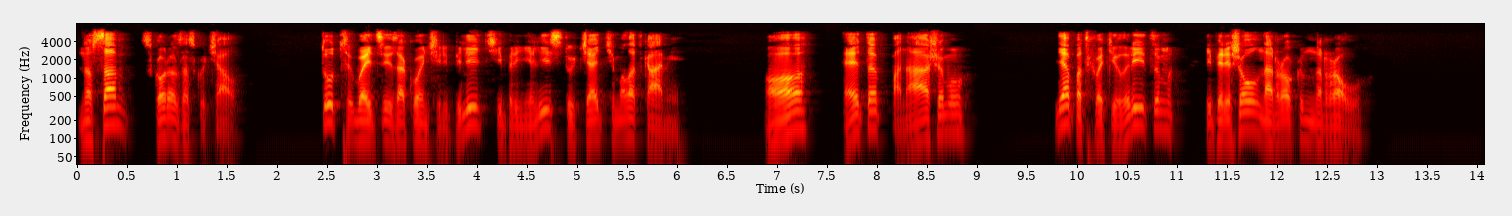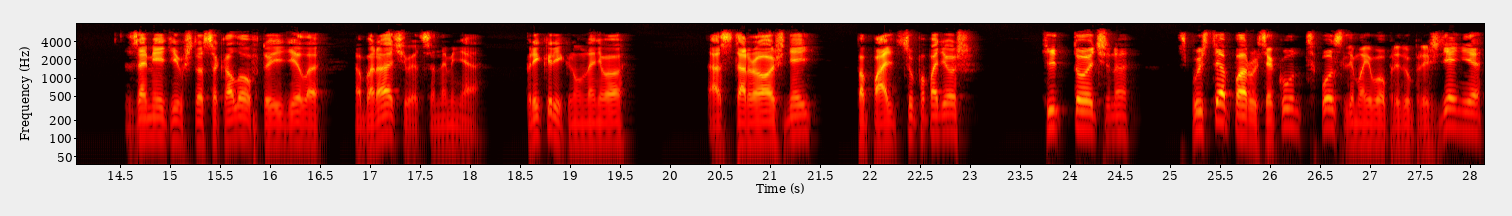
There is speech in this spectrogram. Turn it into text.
Но сам скоро заскучал. Тут бойцы закончили пилить и принялись стучать молотками. О, это по-нашему. Я подхватил ритм и перешел на рок-н-ролл. Заметив, что Соколов то и дело оборачивается на меня, прикрикнул на него. «Осторожней, по пальцу попадешь». И точно, спустя пару секунд после моего предупреждения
